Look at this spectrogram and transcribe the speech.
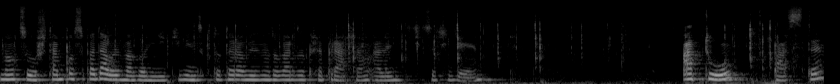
No cóż, tam pospadały wagoniki, więc kto to robił, no to bardzo przepraszam, ale widzicie co się dzieje. A tu pastę.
